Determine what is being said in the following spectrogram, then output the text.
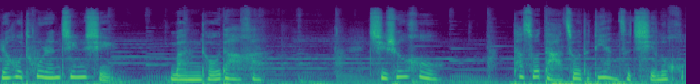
然后突然惊醒，满头大汗。起身后，他所打坐的垫子起了火。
